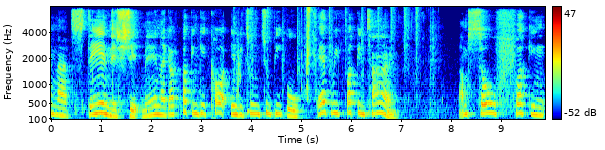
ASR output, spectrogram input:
cannot stand this shit, man. Like I fucking get caught in between two people every fucking time. I'm so fucking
